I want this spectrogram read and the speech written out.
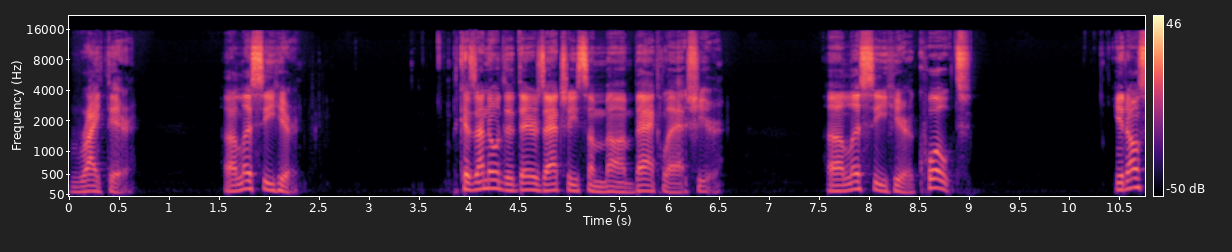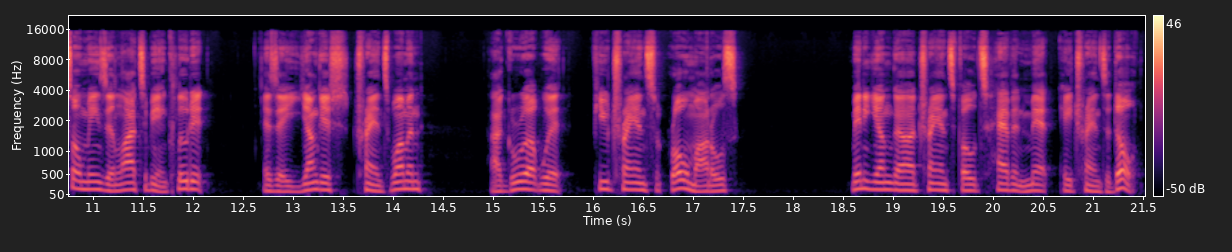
right there. Uh, let's see here. Because I know that there's actually some uh, backlash here. Uh, let's see here. Quote It also means a lot to be included. As a youngish trans woman, I grew up with few trans role models. Many young uh, trans folks haven't met a trans adult.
